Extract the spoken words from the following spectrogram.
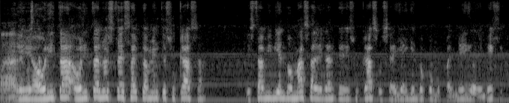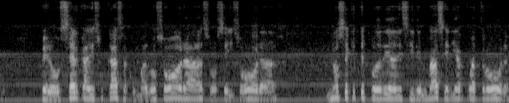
Ah, eh, ahorita, ahorita no está exactamente su casa, está viviendo más adelante de su casa, o sea, ya yendo como para el medio de México pero cerca de su casa, como a dos horas o seis horas. No sé qué te podría decir, en base sería cuatro horas.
